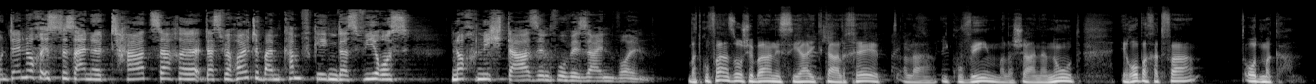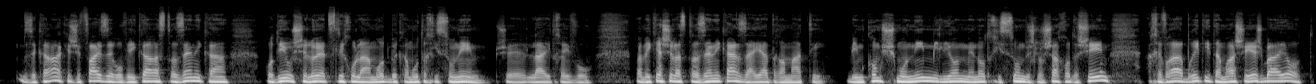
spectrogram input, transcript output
Und dennoch ist es eine Tatsache, dass wir heute beim Kampf gegen das Virus noch nicht da sind, wo wir sein wollen. בתקופה הזו שבה הנסיעה הכתה על חטא, על העיכובים, על השאננות, אירופה חטפה עוד מכה. זה קרה כשפייזר ובעיקר אסטרזניקה הודיעו שלא יצליחו לעמוד בכמות החיסונים שלה התחייבו. במקרה של אסטרזניקה זה היה דרמטי. במקום 80 מיליון מנות חיסון בשלושה חודשים, החברה הבריטית אמרה שיש בעיות,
